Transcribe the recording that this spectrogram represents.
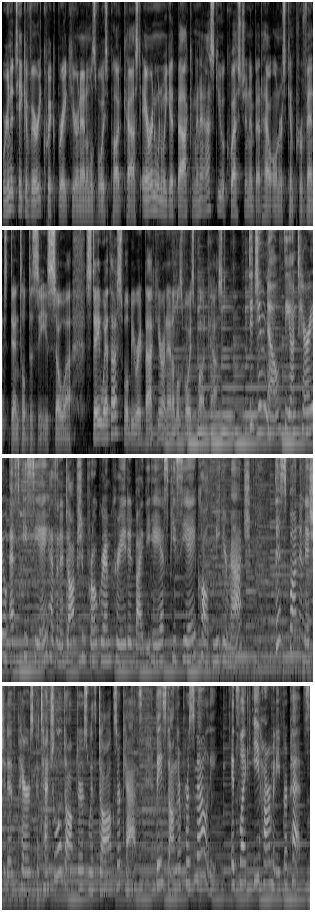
We're going to take a very quick break here in Animals Voice podcast. Aaron, when we get back, I'm going to ask you a question about how owners can prevent dental disease. So uh, stay with us. We'll be right back here on Animals Voice podcast. Did you know the Ontario SPCA has an adoption program created by the ASPCA called Meet Your Match? This fun initiative pairs potential adopters with dogs or cats based on their personality. It's like eHarmony for pets.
